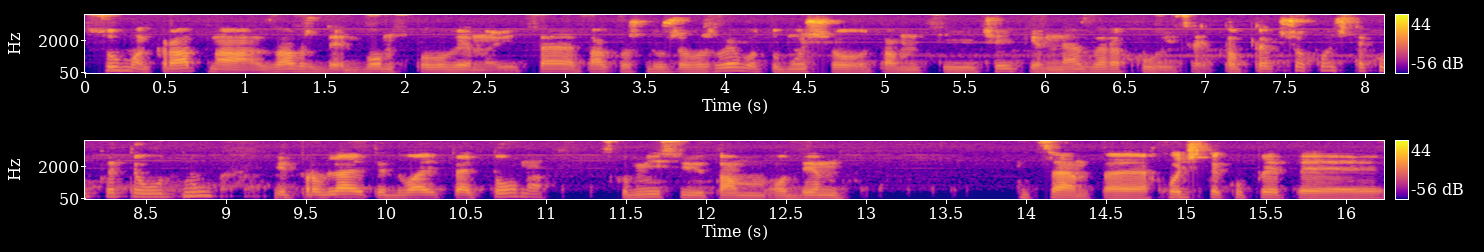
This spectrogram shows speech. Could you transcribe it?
сума кратна завжди 2,5. І це також дуже важливо, тому що там ці ячейки не зарахуються. Тобто, якщо хочете купити одну, відправляєте 2,5 тонна з комісією там 1 цент. Е, Хочете купити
